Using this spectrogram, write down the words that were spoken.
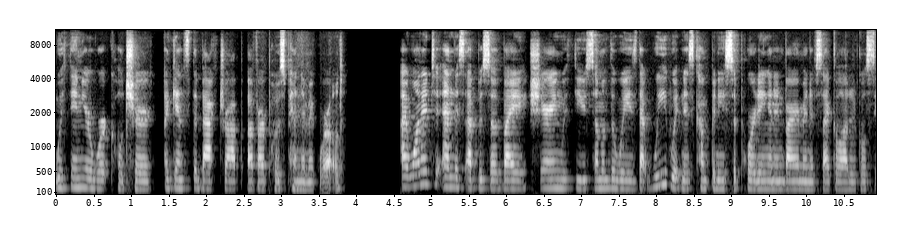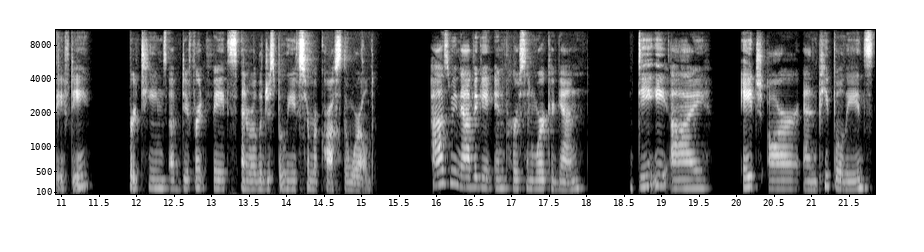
within your work culture against the backdrop of our post pandemic world. I wanted to end this episode by sharing with you some of the ways that we've witnessed companies supporting an environment of psychological safety for teams of different faiths and religious beliefs from across the world. As we navigate in person work again, DEI, HR, and people leads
